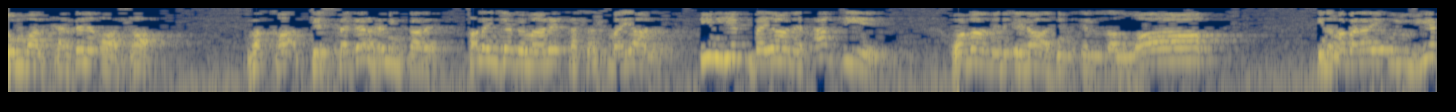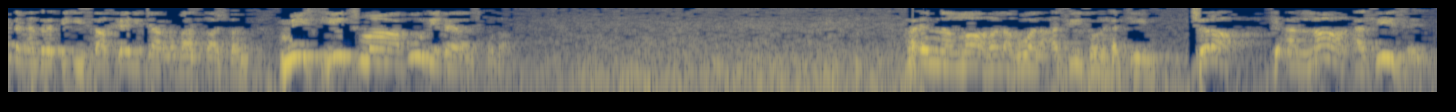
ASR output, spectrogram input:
دنبال کردن آثار و کسگر همین کاره حالا اینجا به معنی قصص بیانه این یک بیان حقیه و ما من اله الا الله اینها برای الوهیت حضرت عیسی خیلی جر و بحث داشتن. نیست هیچ معبودی غیر از خدا. و ان الله له العزیز الحکیم. چرا؟ که الله عزیزه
